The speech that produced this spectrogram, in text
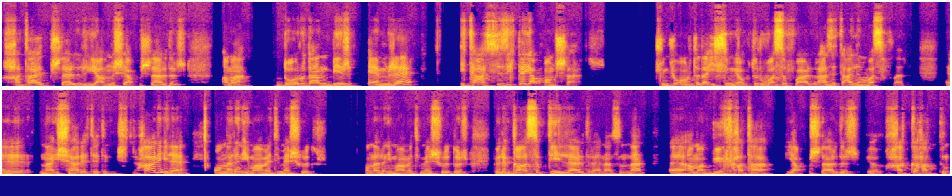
hata etmişlerdir, yanlış yapmışlardır. Ama doğrudan bir emre itaatsizlik de yapmamışlardır. Çünkü ortada isim yoktur, vasıf vardır. Hazreti Ali'nin vasıflarına işaret edilmiştir. Haliyle onların imameti meşrudur. Onların imameti meşrudur. Böyle gasıp değillerdir en azından. Ee, ama büyük hata yapmışlardır. E, hakkı hakkın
